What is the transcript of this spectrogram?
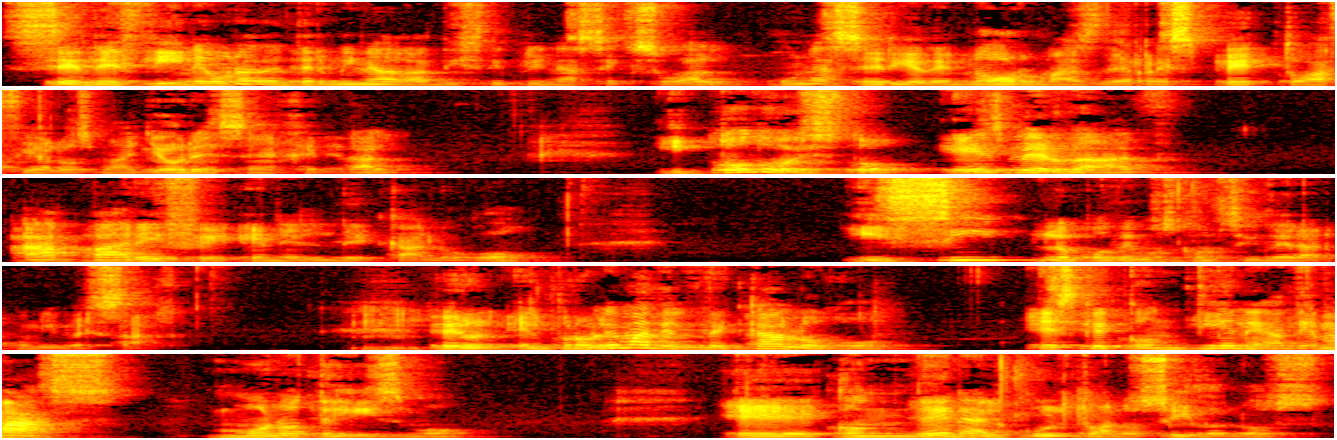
se define una determinada disciplina sexual, una serie de normas de respeto hacia los mayores en general, y todo esto es verdad, aparece en el decálogo y sí lo podemos considerar universal. Pero el problema del decálogo es que contiene además monoteísmo, eh, condena el culto a los ídolos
